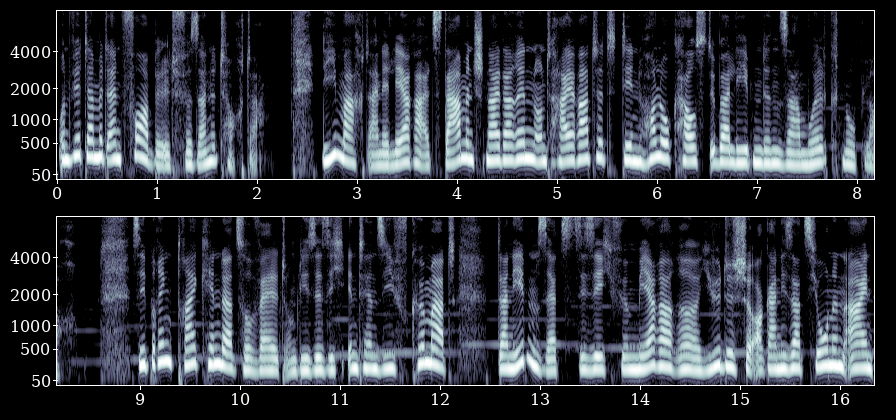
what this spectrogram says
und wird damit ein Vorbild für seine Tochter. Die macht eine Lehre als Damenschneiderin und heiratet den Holocaust-Überlebenden Samuel Knobloch. Sie bringt drei Kinder zur Welt, um die sie sich intensiv kümmert. Daneben setzt sie sich für mehrere jüdische Organisationen ein,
